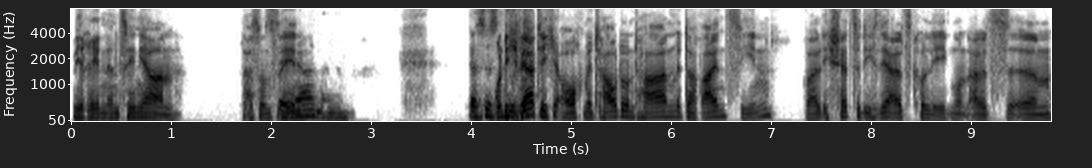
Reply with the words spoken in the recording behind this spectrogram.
Wir reden in zehn Jahren. Lass uns sehen. ist Und ich werde dich auch mit Haut und Haaren mit da reinziehen, weil ich schätze dich sehr als Kollegen und als, ähm,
